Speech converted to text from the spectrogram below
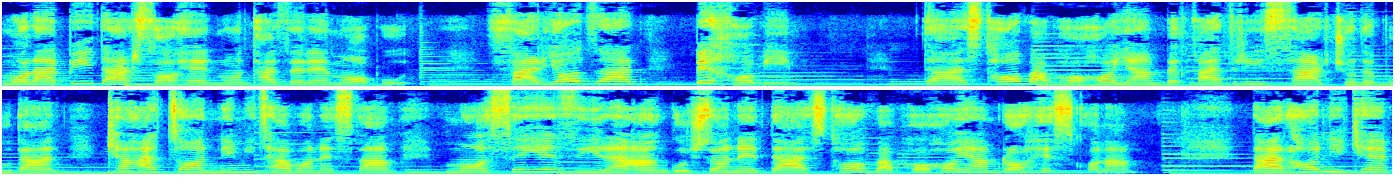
مربی در ساحل منتظر ما بود. فریاد زد بخوابین. دستها و پاهایم به قدری سرد شده بودند که حتی نمی توانستم ماسه زیر انگشتان دستها و پاهایم را حس کنم. در حالی که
